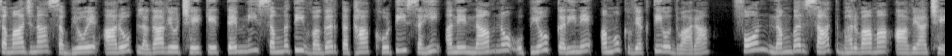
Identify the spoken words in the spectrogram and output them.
સમાજના સભ્યોએ આરોપ લગાવ્યો છે કે તેમની સંમતિ વગર તથા ખોટી સહી અને નામનો ઉપયોગ કરીને અમુક વ્યક્તિઓ દ્વારા ફોન નંબર સાત ભરવામાં આવ્યા છે.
